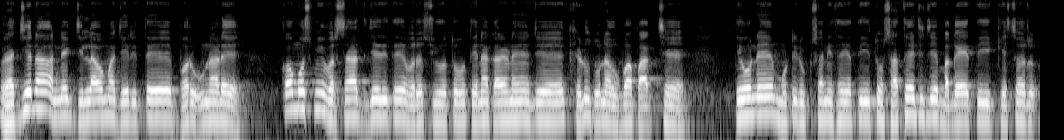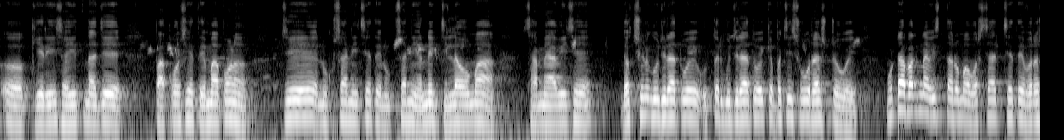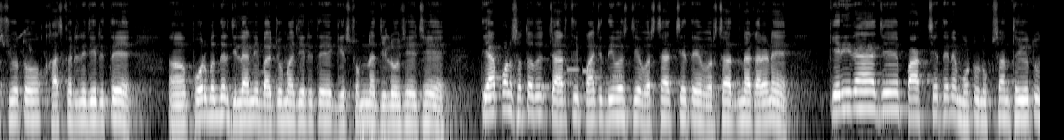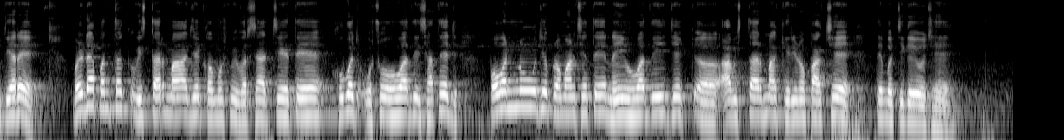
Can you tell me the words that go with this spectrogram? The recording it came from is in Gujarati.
રાજ્યના અનેક જિલ્લાઓમાં જે રીતે ભર ઉનાળે, કમોસમી વરસાદ જે રીતે વરસ્યો હતો તેના કારણે જે ખેડૂતોના ઊભા પાક છે, તેઓને મોટી નુકસાની થઈ હતી. તો સાથે જ જે બાગાયતી કેસર કેરી સહિતના જે પાકો છે તેમાં પણ જે નુકસાની છે તે નુકસાની અનેક જિલ્લાઓમાં સામે આવી છે. દક્ષિણ ગુજરાત હોય, ઉત્તર ગુજરાત હોય કે પછી સૌરાષ્ટ્ર હોય, મોટાભાગના વિસ્તારોમાં વરસાદ છે તે વરસ્યો હતો. ખાસ કરીને જે રીતે પોરબંદર જિલ્લાની બાજુમાં જે રીતે ગીર સોમનાથ જિલ્લો જે છે, ત્યાં પણ સતત ચારથી પાંચ દિવસ જે વરસાદ છે તે વરસાદના કારણે કેરીના જે પાક છે તેને મોટું નુકસાન થયું હતું. ત્યારે બરડા પંથક વિસ્તારમાં જે કમોસમી વરસાદ છે તે ખૂબ જ ઓછો હોવાથી સાથે જ પવનનું જે પ્રમાણ છે તે નહીં હોવાથી જે આ વિસ્તારમાં કેરીનો પાક છે તે બચી ગયો છે.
